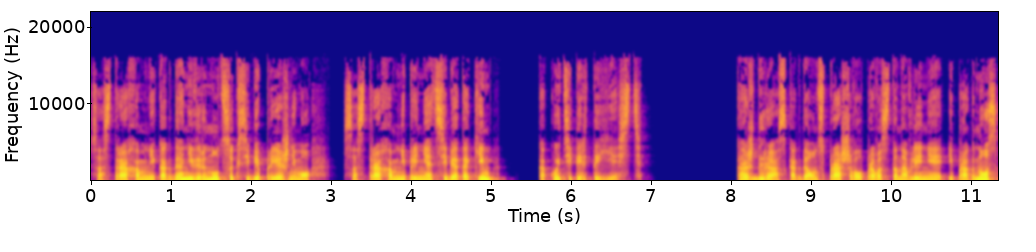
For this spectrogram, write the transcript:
со страхом никогда не вернуться к себе прежнему, со страхом не принять себя таким, какой теперь ты есть. Каждый раз, когда он спрашивал про восстановление и прогноз,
